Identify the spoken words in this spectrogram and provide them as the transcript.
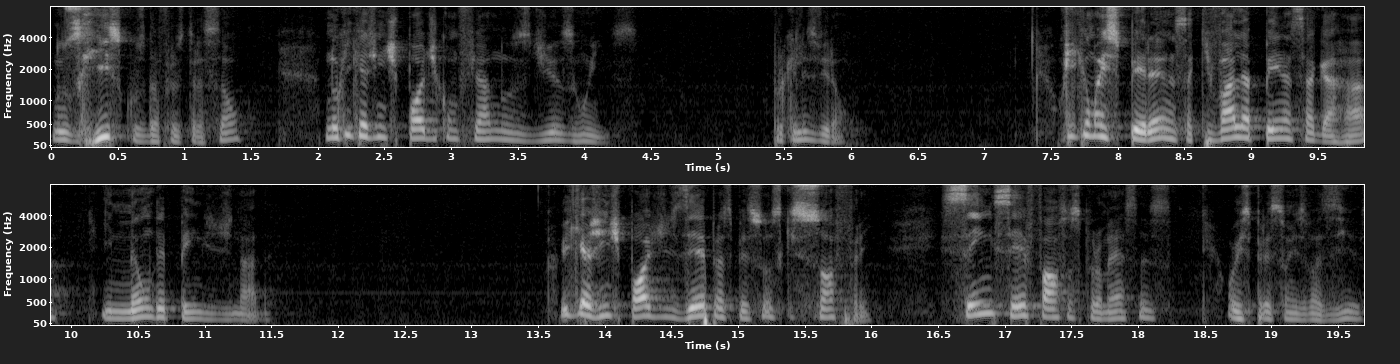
nos riscos da frustração, no que, que a gente pode confiar nos dias ruins? Porque eles virão. O que, que é uma esperança que vale a pena se agarrar e não depende de nada? O que, a gente pode dizer para as pessoas que sofrem, sem ser falsas promessas ou expressões vazias?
